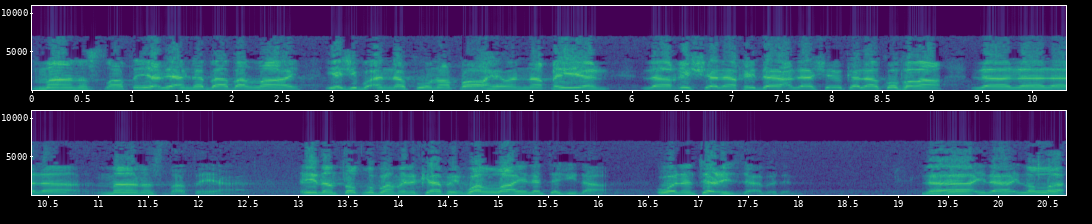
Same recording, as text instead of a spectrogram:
ما نستطيع لأن باب الله يجب أن نكون طاهرا نقيا. لا غش لا خداع لا شرك لا كفر. لا لا لا لا ما نستطيع. إذا تطلبها من الكافر والله لن تجدها ولن تعز أبدا. لا إله إلا الله.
